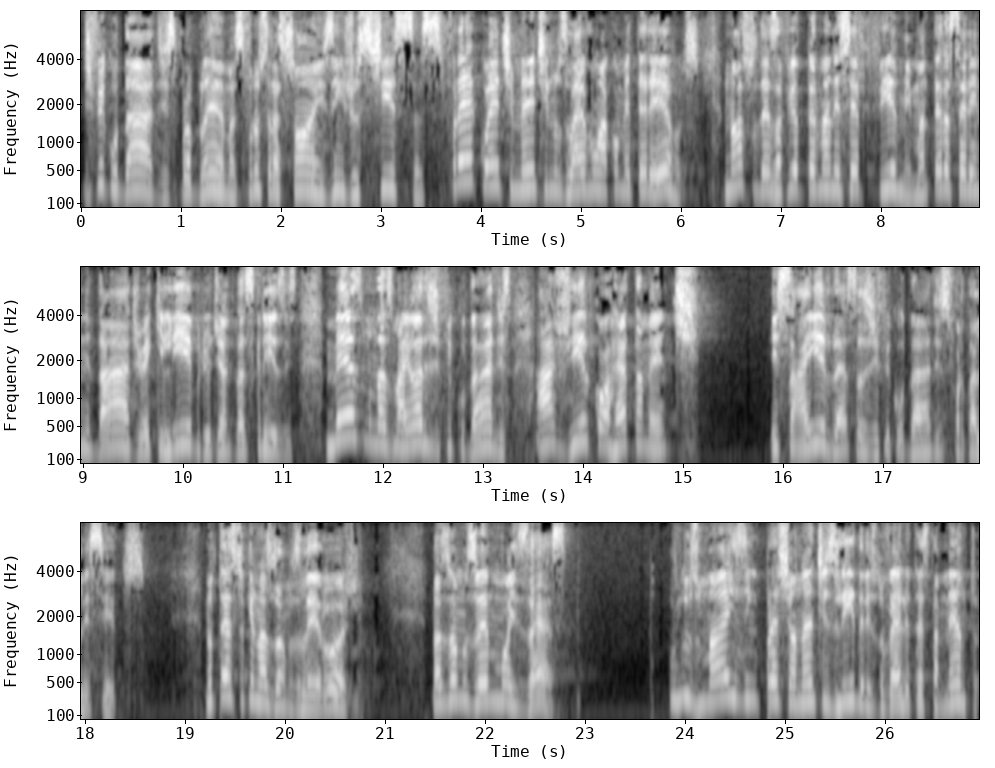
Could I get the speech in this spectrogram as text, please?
Dificuldades, problemas, frustrações, injustiças frequentemente nos levam a cometer erros. Nosso desafio é permanecer firme, manter a serenidade, o equilíbrio diante das crises. Mesmo nas maiores dificuldades, agir corretamente e sair dessas dificuldades fortalecidos. No texto que nós vamos ler hoje, nós vamos ver Moisés, um dos mais impressionantes líderes do Velho Testamento,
